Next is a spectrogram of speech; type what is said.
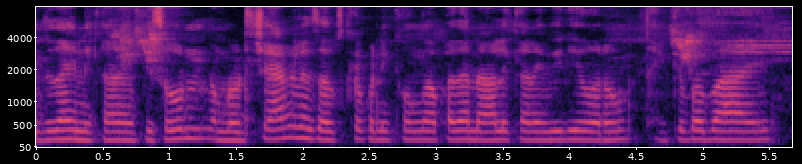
இதுதான் இன்றைக்கான எபிசோட் நம்மளோட சேனலை சப்ஸ்கிரைப் பண்ணிக்கோங்க. அப்போ தான் நாளைக்கான வீடியோ வரும். தேங்க்யூ பாய்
